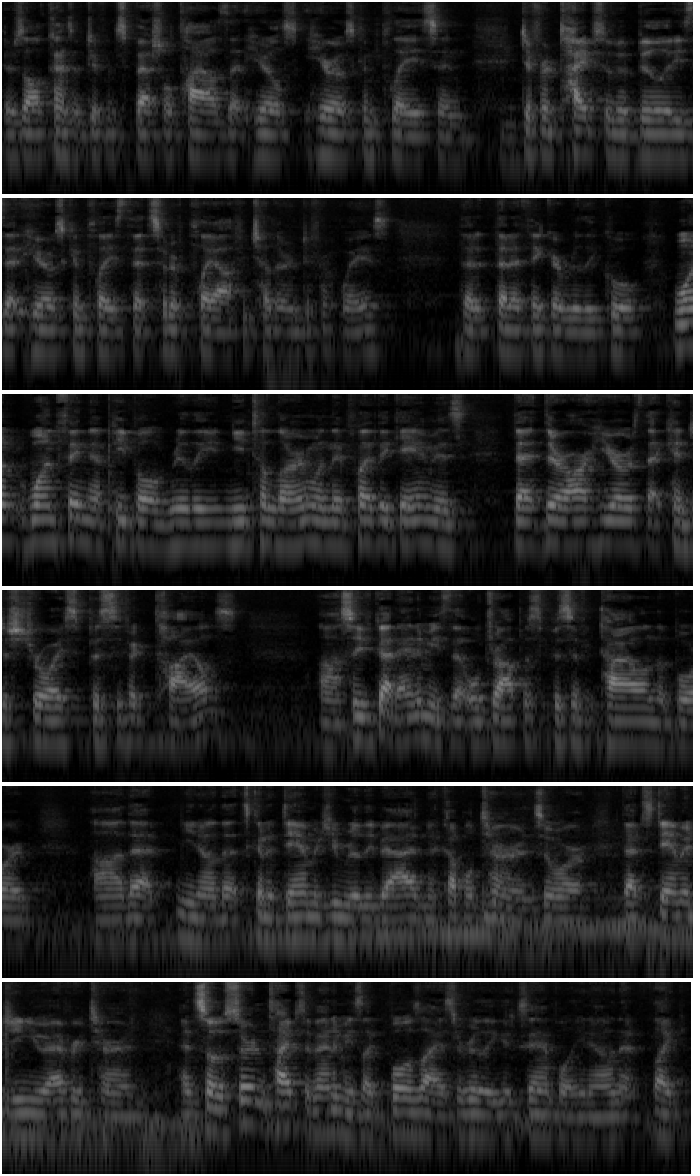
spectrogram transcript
There's all kinds of different special tiles that heroes heroes can place, and different types of abilities that heroes can place that sort of play off each other in different ways. That, that I think are really cool. One one thing that people really need to learn when they play the game is that there are heroes that can destroy specific tiles. Uh, so you've got enemies that will drop a specific tile on the board uh, that you know that's going to damage you really bad in a couple turns, or that's damaging you every turn. And so certain types of enemies, like Bullseye, is a really good example. You know, that like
